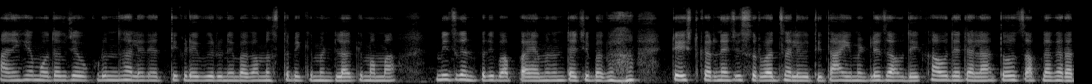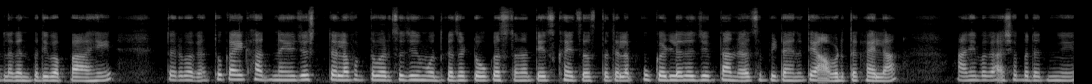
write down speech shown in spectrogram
आणि हे मोदक जे उकडून झालेले आहेत तिकडे विरूने बघा मस्तपैकी म्हटलं की मम्मा मीच गणपती बाप्पा आहे म्हणून त्याची बघा टेस्ट करण्याची सुरुवात झाली होती. तर आई म्हटले जाऊ दे खाऊ दे त्याला तोच आपल्या घरातला गणपती बाप्पा आहे. तर बघा तो काही खात नाही जस्ट त्याला फक्त वरचं जे मोदकाचं टोक असतं ना तेच खायचं असतं. त्याला उकडलेलं जे तांदळाचं पीठ आहे ना ते आवडतं खायला. आणि बघा अशा पद्धतीने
